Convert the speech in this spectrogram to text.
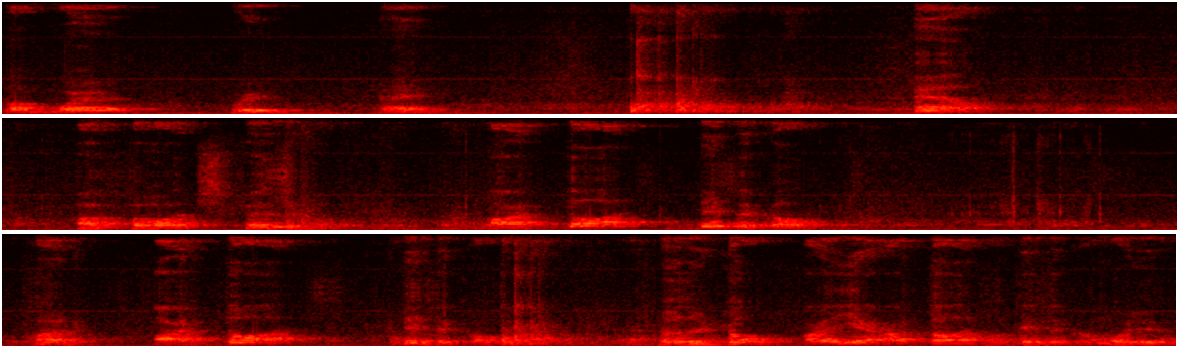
from where we came. Phil, Are thoughts physical? are thoughts physical? But Are thoughts physical? physical, Are, yeah, are thoughts physical? oh yeah.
